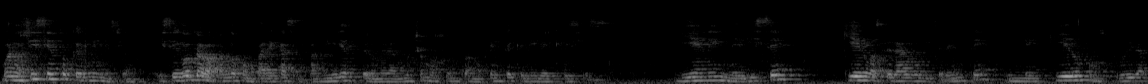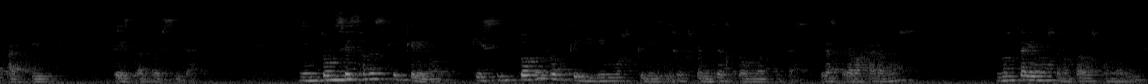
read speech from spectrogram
Bueno, sí siento que es mi misión y sigo trabajando con parejas y familias, pero me da mucha emoción cuando gente que vive crisis viene y me dice, quiero hacer algo diferente y me quiero construir a partir de esta adversidad. Y entonces, ¿sabes qué creo? Que si todos los que vivimos crisis o experiencias traumáticas las trabajáramos, no estaríamos enojados con la vida.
